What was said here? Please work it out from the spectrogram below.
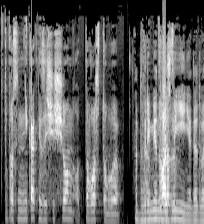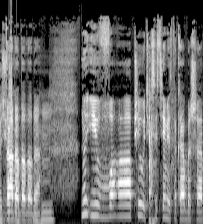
то ты просто никак не защищен от того, чтобы... Одновременного изменения, раз... да, два человека? Да, да, да, да. Угу. Ну и вообще у этих систем есть такая большая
